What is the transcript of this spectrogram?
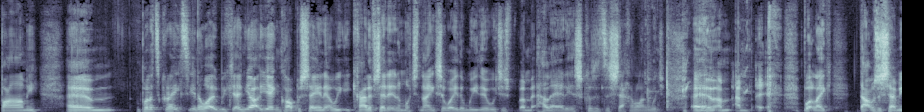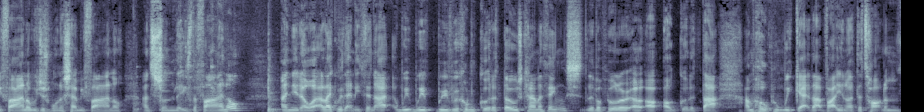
balmy. Um, but it's great, you know what, we, and Jürgen Klopp was saying it, we, he kind of said it in a much nicer way than we do, which is um, hilarious because it's a second language. Um, I'm, I'm, but like, that was a semi-final, we just won a semi-final, and Sunday's the final. And you know, like with anything, I, we we've we've become good at those kind of things. Liverpool are, are, are good at that. I'm hoping we get that, vibe, you know, like the Tottenham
